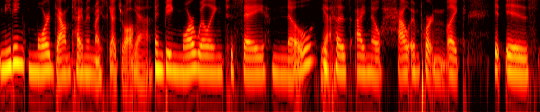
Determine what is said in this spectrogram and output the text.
needing more downtime in my schedule, Yeah. and being more willing to say no Yeah. because I know how important like it is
